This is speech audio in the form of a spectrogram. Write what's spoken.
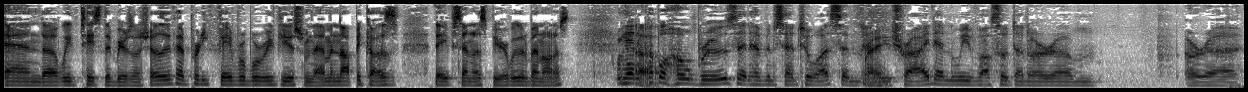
and uh, we've tasted the beers on the show. We've had pretty favorable reviews from them, and not because they've sent us beer. We would have been honest. We had a couple home brews that have been sent to us, and, and we've tried, and we've also done our um, our uh,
